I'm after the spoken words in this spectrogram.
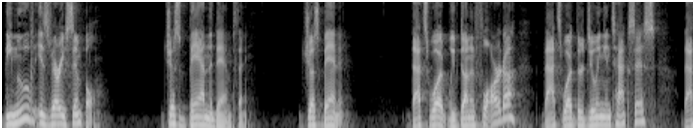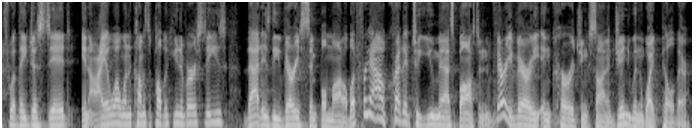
the move is very simple. Just ban the damn thing. Just ban it. That's what we've done in Florida. That's what they're doing in Texas. That's what they just did in Iowa when it comes to public universities. That is the very simple model. But for now, credit to UMass Boston. Very, very encouraging sign, a genuine white pill there.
